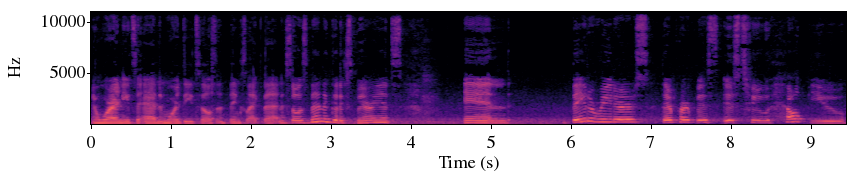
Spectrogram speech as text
and where I need to add in more details and things like that. And so it's been a good experience. And beta readers, their purpose is to help you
